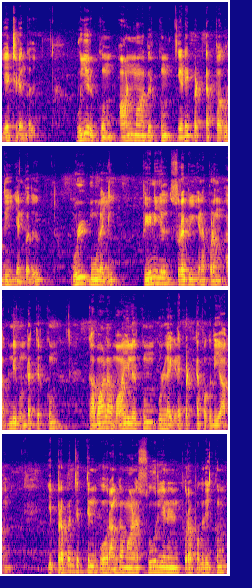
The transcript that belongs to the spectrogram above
ஏற்றிடுங்கள். உயிருக்கும் ஆன்மாவிற்கும் இடைப்பட்ட பகுதி என்பது உள்மூலையில் பீனியல் சுரபி எனப்படும் அக்னி குண்டத்திற்கும் கபால வாயிலிற்கும் உள்ள இடைப்பட்ட பகுதியாகும். இப்பிரபஞ்சத்தின் ஓர் அங்கமான சூரியனின் புறப்பகுதிக்கும்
